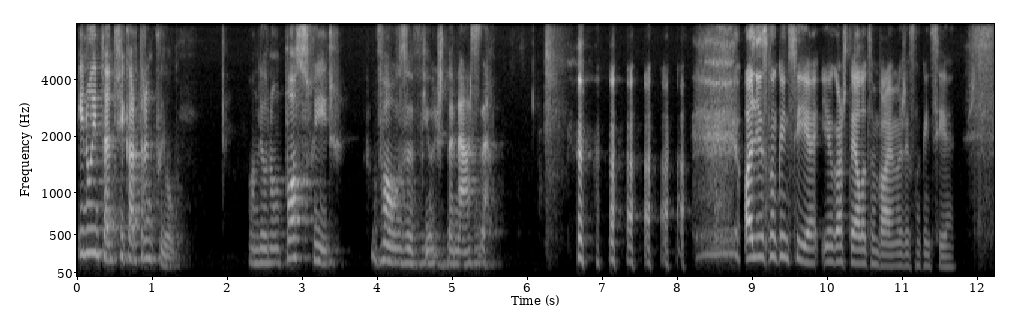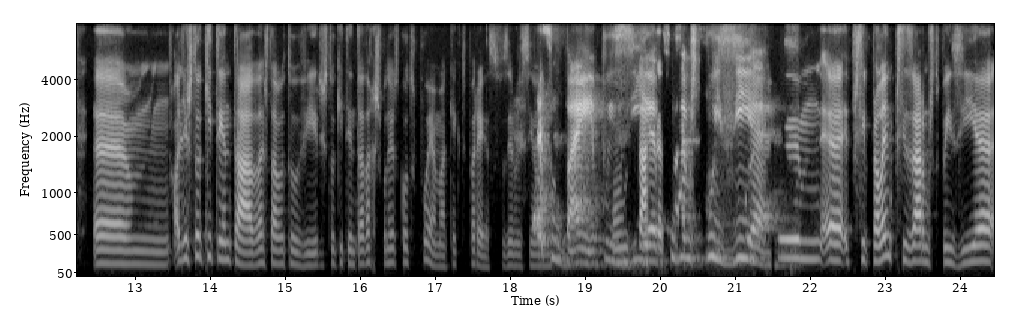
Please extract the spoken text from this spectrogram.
e, no entanto, ficar tranquilo. Onde eu não posso ir, vão os aviões da NASA. Olha, isso não conhecia. Eu gosto dela também, mas esse não conhecia. Hum, olha, estou aqui tentada, estava-te a ouvir, estou aqui tentada a responder-te com outro poema. O que é que te parece? Fazermos assim um, Parece-me bem, a um poesia, taca precisamos de poesia. Eh, preci- para além de precisarmos de poesia,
